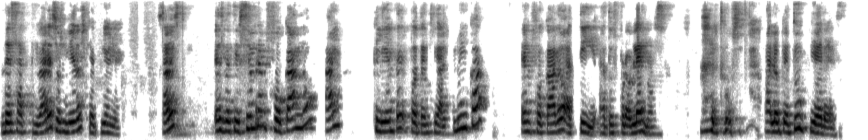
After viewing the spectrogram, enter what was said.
desactivar esos miedos que tiene? ¿Sabes? Es decir, siempre enfocando al cliente potencial, nunca enfocado a ti, a tus problemas, a, lo que tú quieres.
